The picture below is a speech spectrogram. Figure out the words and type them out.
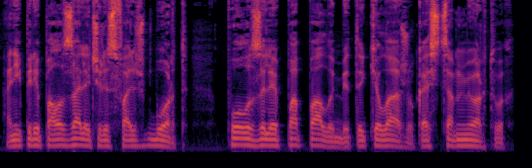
Они переползали через фальшборд, ползали по палубе, такелажу, костям мертвых.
